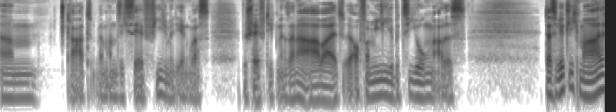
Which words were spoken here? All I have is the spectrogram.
ähm, gerade wenn man sich sehr viel mit irgendwas beschäftigt, ne, seiner Arbeit, auch Familie, Beziehungen, alles, das wirklich mal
